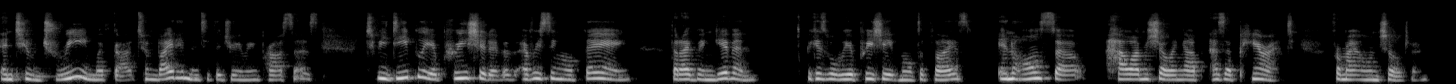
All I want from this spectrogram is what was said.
and to dream with God, to invite Him into the dreaming process, to be deeply appreciative of every single thing that I've been given, because what we appreciate multiplies, and also how I'm showing up as a parent for my own children.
